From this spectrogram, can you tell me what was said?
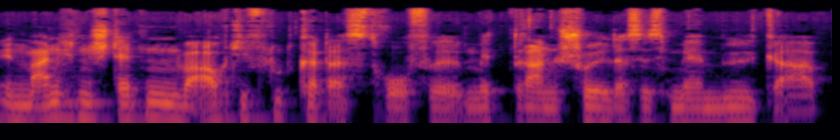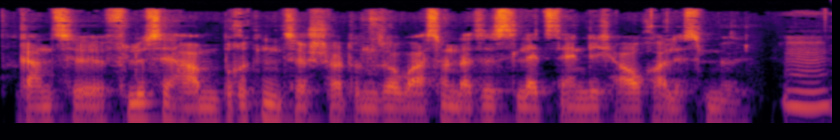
In manchen Städten war auch die Flutkatastrophe mit dran schuld, dass es mehr Müll gab. Ganze Flüsse haben Brücken zerstört und sowas und das ist letztendlich auch alles Müll. Mhm.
